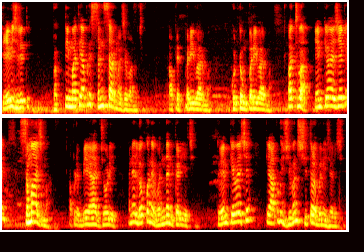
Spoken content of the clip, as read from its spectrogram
તેવી જ રીતે ભક્તિમાંથી આપણે સંસારમાં જવાનું છે. આપણે પરિવારમાં કુટુંબ પરિવારમાં. અથવા એમ કહેવાય છે કે સમાજમાં આપણે બે હાથ જોડી અને લોકોને વંદન કરીએ છીએ. તો એમ કહેવાય છે કે આપણું જીવન શીતળ બની જાય છે.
